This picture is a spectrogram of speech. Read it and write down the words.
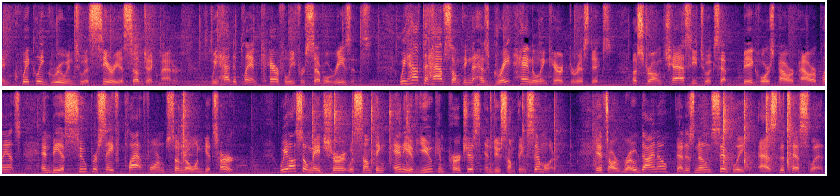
and quickly grew into a serious subject matter. We had to plan carefully for several reasons. We have to have something that has great handling characteristics, a strong chassis to accept big horsepower power plants, and be a super safe platform so no one gets hurt. We also made sure it was something any of you can purchase and do something similar. It's our road dyno that is known simply as the test sled.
